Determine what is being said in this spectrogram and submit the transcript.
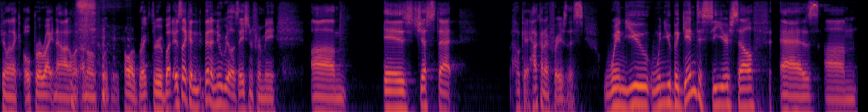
feeling like Oprah right now. I don't, I don't call it a breakthrough, but it's like a, been a new realization for me. Um, is just that okay how can i phrase this when you when you begin to see yourself as um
